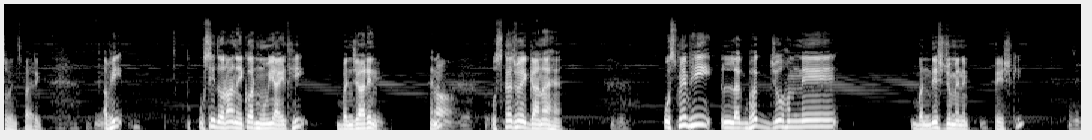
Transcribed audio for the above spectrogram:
सो इंस्पायरिंग अभी उसी दौरान एक और मूवी आई थी बंजारिन है ना? हाँ तो उसका जो एक गाना है उसमें भी लगभग जो हमने बंदिश जो मैंने पेश की जी।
